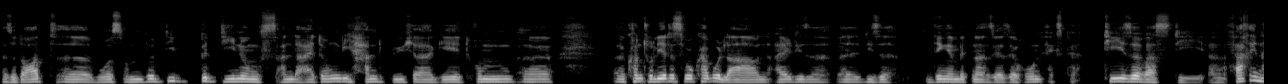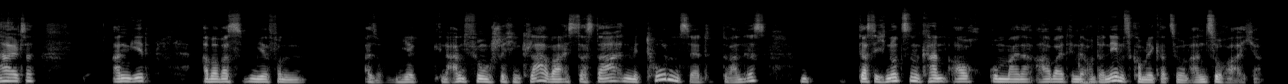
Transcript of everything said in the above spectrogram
also dort, äh, wo es um so die Bedienungsanleitungen, die Handbücher geht, um, äh, äh, kontrolliertes Vokabular und all diese äh, diese Dinge mit 'ner sehr, sehr hohen Expertise, was die, Fachinhalte angeht. Aber was mir von also mir in Anführungsstrichen klar war, ist, dass da 'n Methodenset dran ist, das ich nutzen kann, auch um meine Arbeit in der Unternehmenskommunikation anzureichern.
